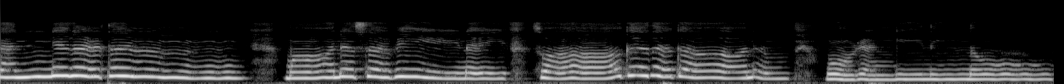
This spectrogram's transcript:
കന്യകൾ തൻ മാനസവീണയിൽ സ്വാഗതഗാനം മുഴങ്ങി നിന്നോ.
